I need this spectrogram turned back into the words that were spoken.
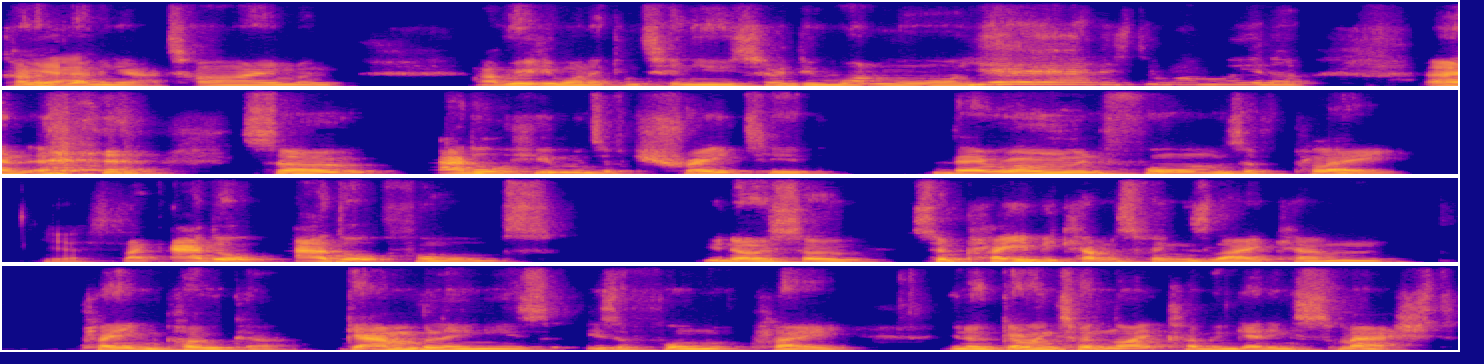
kind of Yeah. running out of time, and I really want to continue. So do one more. Yeah, let's do one more. You know, and so adult humans have created their own forms of play yes like adult adult forms you know so so play becomes things like um playing poker gambling is is a form of play you know going to a nightclub and getting smashed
